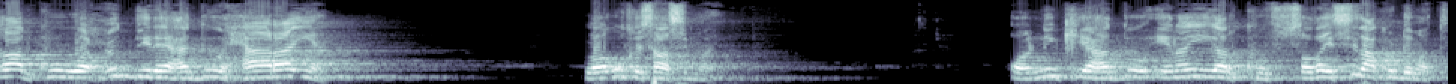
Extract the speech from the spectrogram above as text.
qaabkuu wax u dilay hadduu xaaraan yahay loogu qisaasi maayo. Oo ninkii hadduu inan yar kufsaday sidaa ku dhimato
